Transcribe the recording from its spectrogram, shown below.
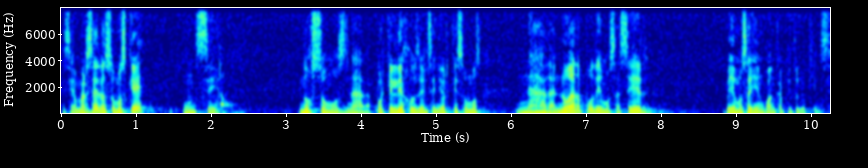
Decía Marcelo, ¿somos qué? Un cero. No somos nada, porque lejos del Señor que somos nada, no podemos hacer. Veamos ahí en Juan capítulo 15.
